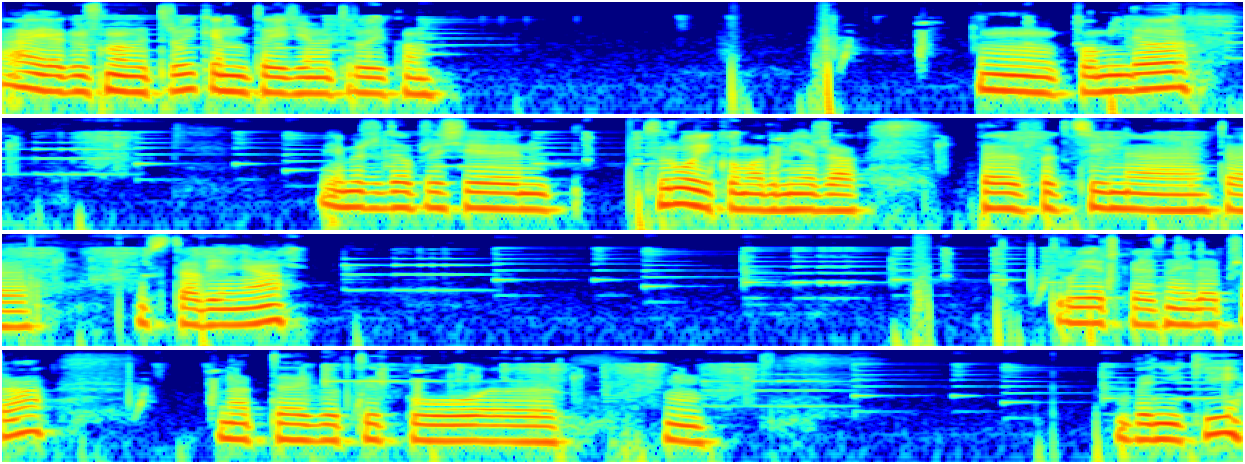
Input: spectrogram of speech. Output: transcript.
a jak już mamy trójkę, no to jedziemy trójką. Mm, pomidor. Wiemy, że dobrze się trójką odmierza perfekcyjne te ustawienia. Trójeczka jest najlepsza na tego typu e, hmm, wyniki.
